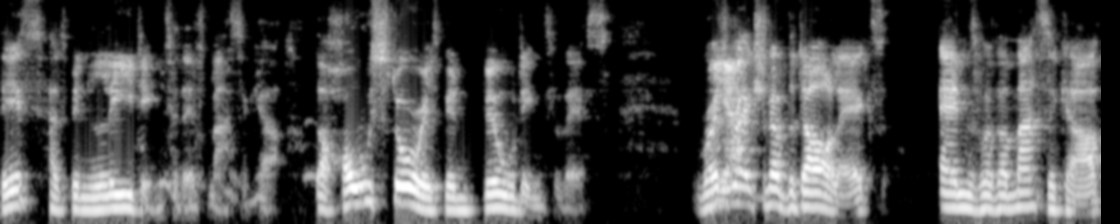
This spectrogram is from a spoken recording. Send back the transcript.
this has been leading to this massacre. The whole story's been building to this. Resurrection of the Daleks ends with a massacre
